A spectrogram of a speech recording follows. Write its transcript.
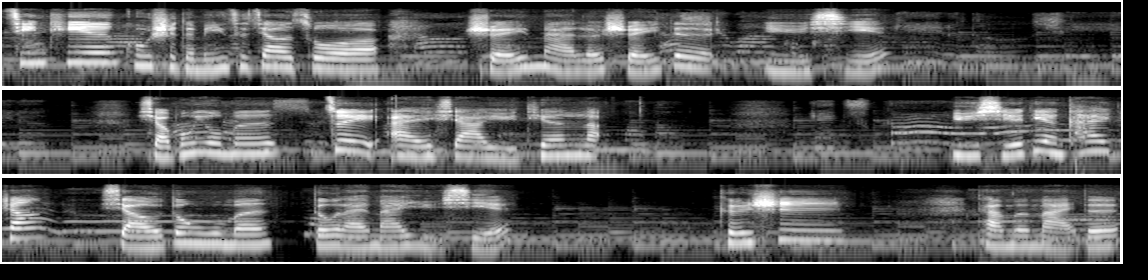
今天故事的名字叫做《谁买了谁的雨鞋》。小朋友们最爱下雨天了，雨鞋店开张，小动物们都来买雨鞋。可是，他们买的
